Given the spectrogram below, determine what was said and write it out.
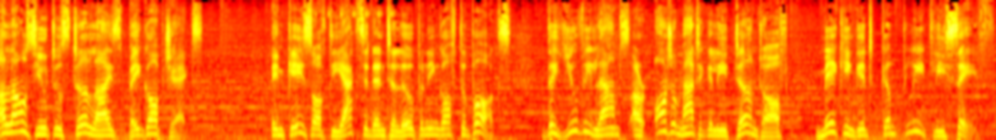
allows you to sterilize big objects. In case of the accidental opening of the box, the UV lamps are automatically turned off, making it completely safe.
